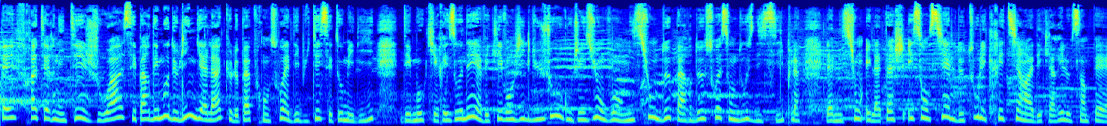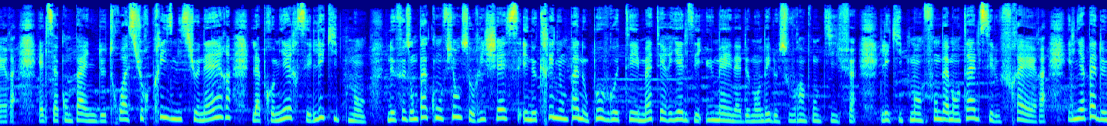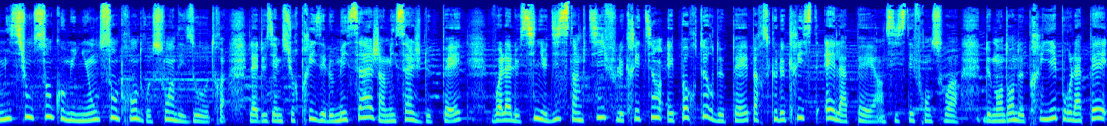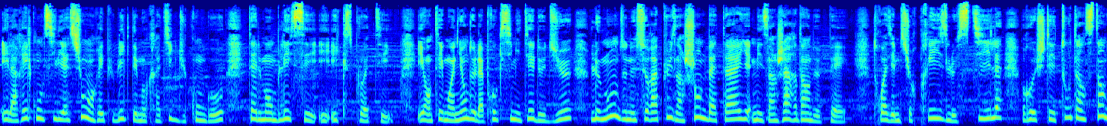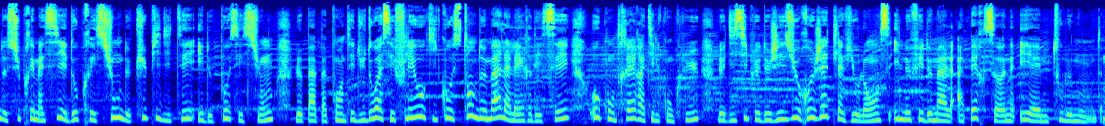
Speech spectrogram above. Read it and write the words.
Paix, fraternité, joie, c'est par des mots de Lingala que le pape François a débuté cette homélie. Des mots qui résonnaient avec l'évangile du jour où Jésus envoie en mission deux par deux 72 disciples. La mission est la tâche essentielle de tous les chrétiens, a déclaré le Saint-Père. Elle s'accompagne de trois surprises missionnaires. La première, c'est l'équipement. Ne faisons pas confiance aux richesses et ne craignons pas nos pauvretés matérielles et humaines, a demandé le souverain pontife. L'équipement fondamental, c'est le frère. Il n'y a pas de mission sans communion, sans prendre soin des autres. La deuxième surprise est le message, un message de paix. Voilà le signe distinctif, le chrétien est porteur de paix parce que le Christ est la paix, a insisté François, demandant de prier pour la paix et la réconciliation en République démocratique du Congo, tellement blessée et exploitée. Et en témoignant de la proximité de Dieu, le monde ne sera plus un champ de bataille, mais un jardin de paix. Troisième surprise, le style, rejeter tout instinct de suprématie et d'oppression, de cupidité et de possession. Le pape a pointé du doigt ces fléaux qui causent tant de mal à la RDC. Au contraire, a-t-il conclu, le disciple de Jésus rejette la violence, il ne fait de mal à personne et aime tout le monde.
